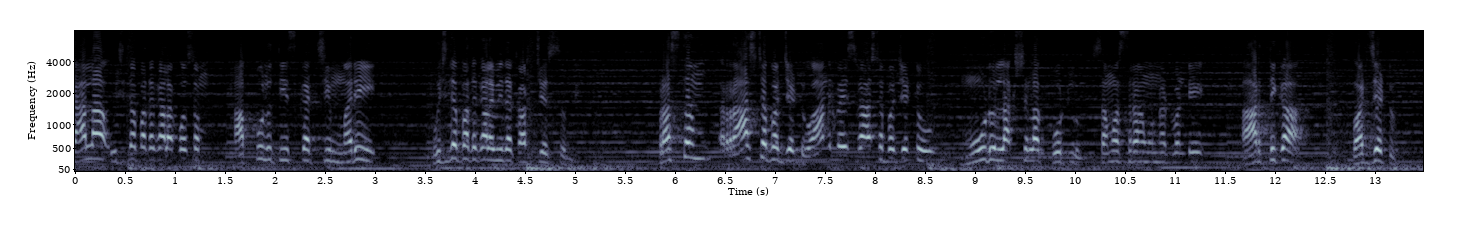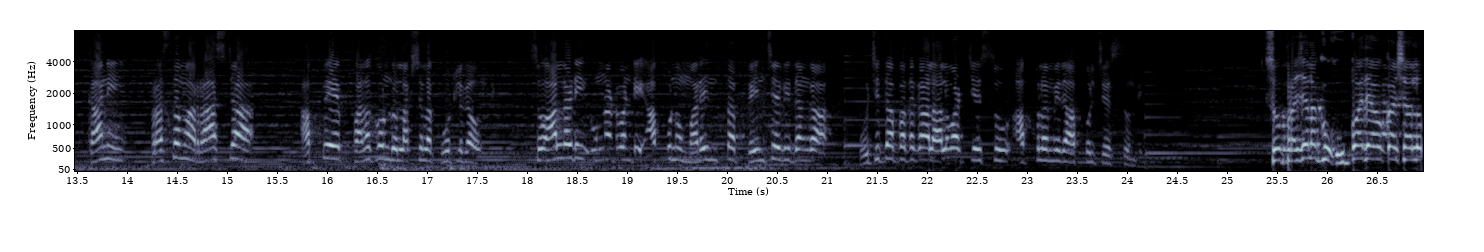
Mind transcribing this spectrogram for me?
చాలా ఉచిత పథకాల కోసం అప్పులు తీసుకొచ్చి మరీ ఉచిత పథకాల మీద ఖర్చు చేస్తుంది. ప్రస్తుతం రాష్ట్ర బడ్జెట్ ఆంధ్రప్రదేశ్ రాష్ట్ర బడ్జెట్ మూడు లక్షల కోట్లు సంవత్సరం ఉన్నటువంటి ఆర్థిక బడ్జెట్ కానీ ప్రస్తుతం ఆ రాష్ట్ర అప్పే పదకొండు లక్షల కోట్లుగా ఉంది. సో ఆల్రెడీ ఉన్నటువంటి అప్పును మరింత పెంచే విధంగా ఉచిత పథకాలు అలవాటు చేస్తూ అప్పుల మీద అప్పులు చేస్తుంది. సో ప్రజలకు ఉపాధి అవకాశాలు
